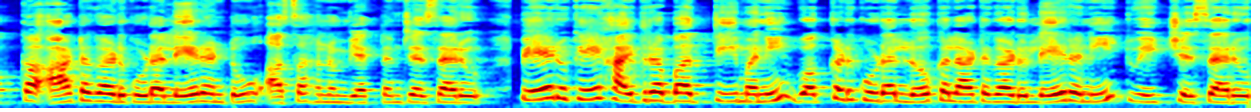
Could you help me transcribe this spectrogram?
ఒక్క ఆటగాడు కూడా లేరంటూ అసహనం వ్యక్తం చేశారు. పేరుకే హైదరాబాద్ టీం అని ఒక్కడు కూడా లోకల్ ఆటగాడు లేరని ట్వీట్ చేశారు.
